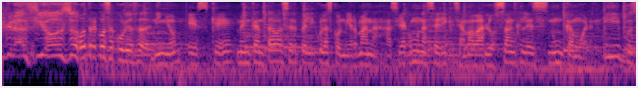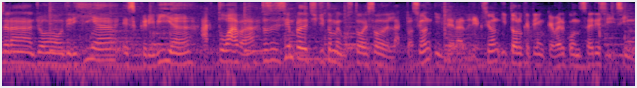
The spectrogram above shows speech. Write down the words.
gracioso. Otra cosa curiosa de niño es que me encantaba hacer películas con mi hermana. Hacía como una serie que se llamaba Los Ángeles Nunca Mueren. Y pues era, yo dirigía, escribía, actuaba. Entonces siempre de chiquito me gustó eso de la actuación y de la dirección y todo lo que tiene que ver con series y cine.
